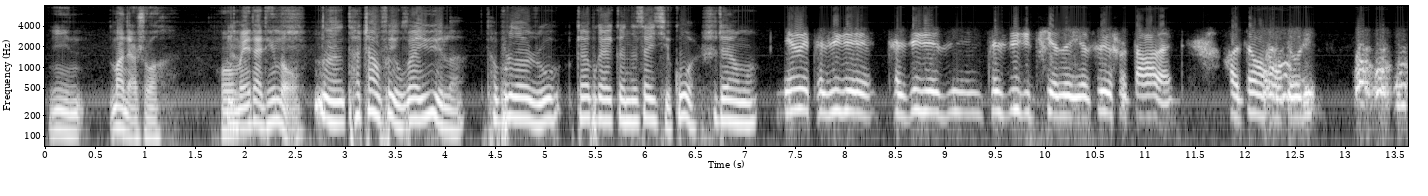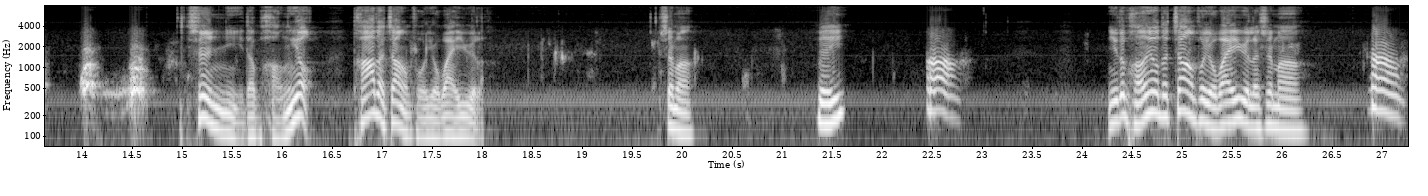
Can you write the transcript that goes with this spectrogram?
你慢点说，我没太听懂。嗯，她丈夫有外遇了，她不知道如该不该跟他在一起过，是这样吗？因为她这个，她这个，她这个妻子也岁数大了，好丈夫都离。是你的朋友，她的丈夫有外遇了，是吗？喂，啊你的朋友的丈夫有外遇了是吗？啊，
